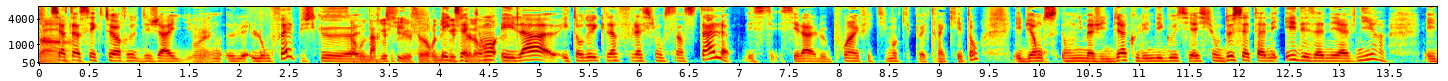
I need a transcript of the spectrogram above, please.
à... certains secteurs euh, déjà ouais. l'ont fait puisque ça renégocie, ça renégocie exactement. Et là, étant donné que l'inflation s'installe, et c'est là le point effectivement qui peut être inquiétant, eh on, imagine bien que les négociations de cette année et des années à venir, eh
